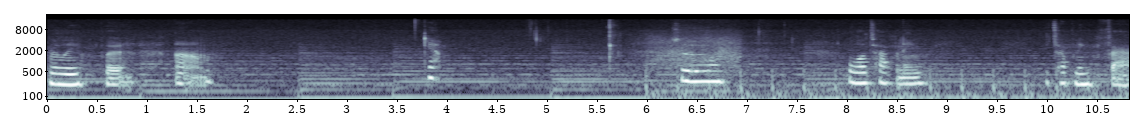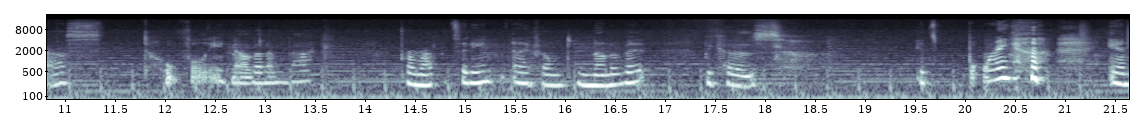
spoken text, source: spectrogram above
really, but um, yeah. So, a lot's happening. It's happening fast, hopefully, now that I'm back from Rapid City, and I filmed none of it because it's boring and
